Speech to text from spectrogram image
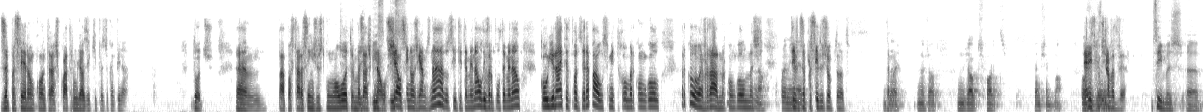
desapareceram contra as quatro melhores equipas do campeonato. Todos. Um, pá, posso estar assim injusto com um ou outro, mas, mas acho que isso, não. O Chelsea isso... não jogamos nada, o City também não, o Liverpool também não. Com o United pode dizer, pá, o Smith Rowe marcou um gol. Marcou, é verdade, marcou um gol, mas não, teve é... desaparecido o jogo todo. Também. Nos jogos, nos jogos fortes, ficamos sempre mal. Todos Era isso que eu gostava de ver. Sim, mas uh,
